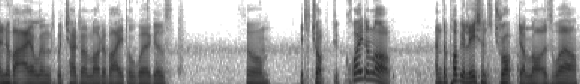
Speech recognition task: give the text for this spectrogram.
another island which had a lot of idle workers. So it's dropped quite a lot. And the population's dropped a lot as well.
